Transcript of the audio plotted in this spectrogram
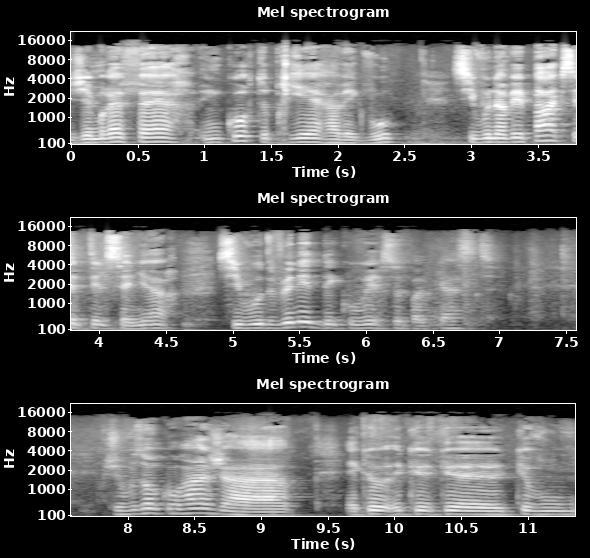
J'aimerais faire une courte prière avec vous. Si vous n'avez pas accepté le Seigneur, si vous venez de découvrir ce podcast, je vous encourage à et que, que, que, que vous,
